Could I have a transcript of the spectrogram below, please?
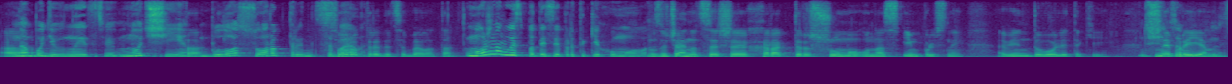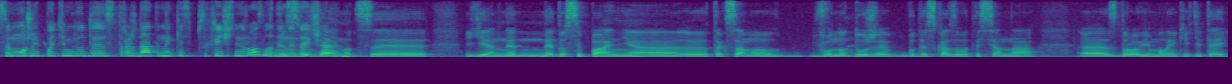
А На будівництві вночі Так. було 43 дБ. 43 дБ, так. Можна виспатися при таких умовах? Ну, звичайно, це ще характер шуму у нас імпульсний, він доволі такий Що неприємний. Це, це можуть потім люди страждати на якісь психічні розлади, не дай Звичайно, це є недосипання, е, так само воно дуже буде сказуватися на е, здоров'ї маленьких дітей.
